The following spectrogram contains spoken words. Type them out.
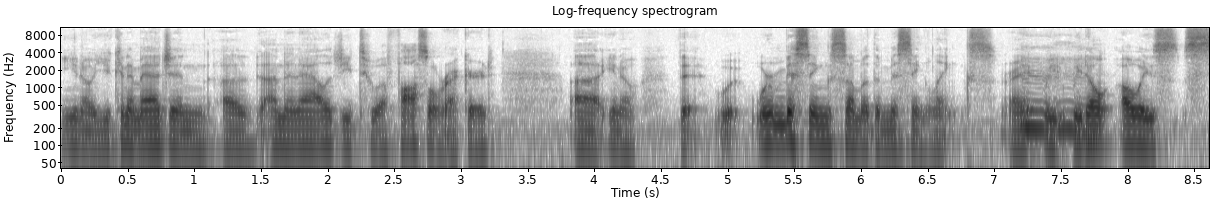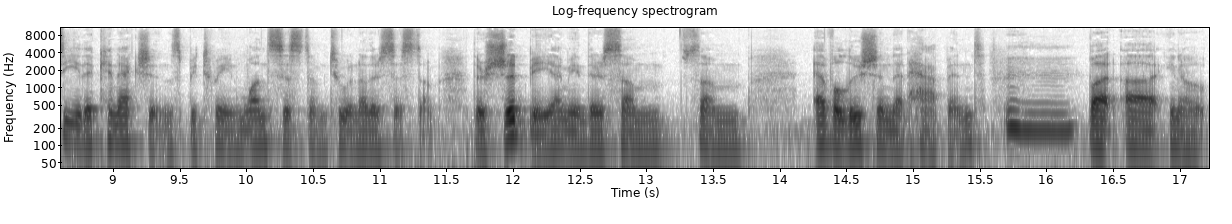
you know, you can imagine a, an analogy to a fossil record. Uh, you know, the, we're missing some of the missing links, right? Mm-hmm. We, we mm-hmm. don't always see the connections between one system to another system. There should be. I mean, there's some some evolution that happened, mm-hmm. but uh, you know,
